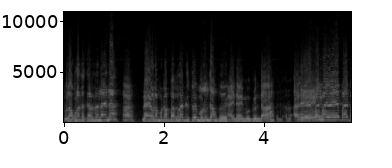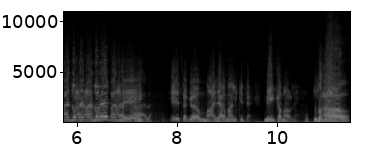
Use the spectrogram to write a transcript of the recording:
तुला कुणाचं कर्ज नाही ना हा? नाही एवढा मोठा बंगला दिसतोय म्हणून सांगतोय नाही नाही मुकुंदा अरे अरे पाय पाय पाय पाय हे पाय हे पाय अरे हे सगळं माझ्या मालकीचं आहे मी कमावलंय. तू स्वतः? हो.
